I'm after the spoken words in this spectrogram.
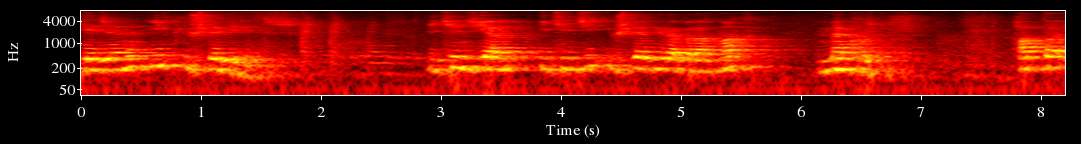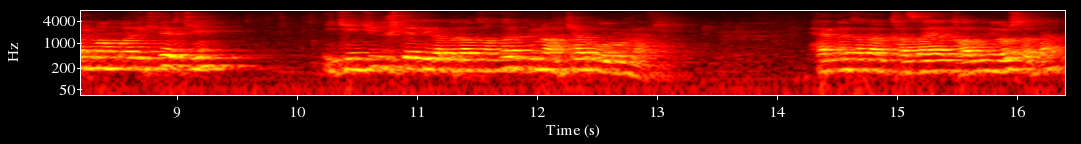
gecenin ilk üçte biridir. İkinciye, ikinci üçte bire bırakmak mekruhtur. Hatta İmam Malik der ki, ikinci üçte bire bırakanlar günahkar olurlar. Her ne kadar kazaya kalmıyorsa da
